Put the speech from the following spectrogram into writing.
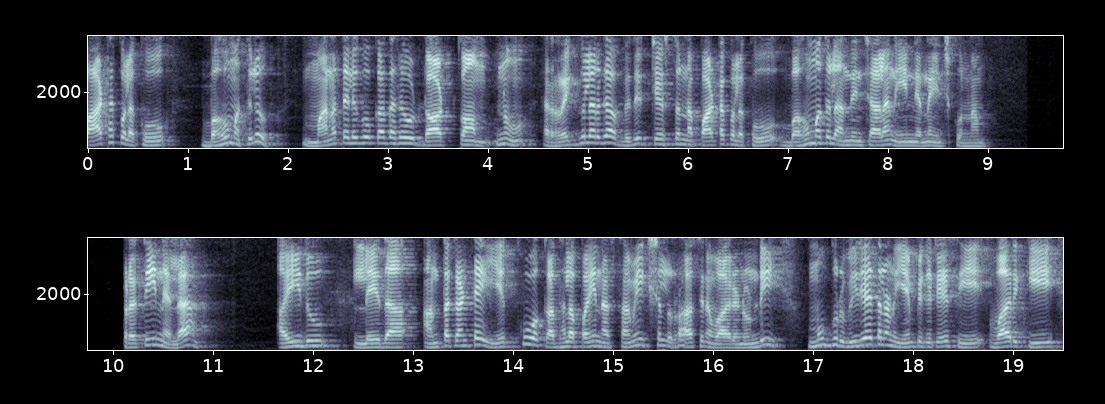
పాఠకులకు బహుమతులు మన తెలుగు కథలు డాట్ కామ్ను రెగ్యులర్గా విజిట్ చేస్తున్న పాఠకులకు బహుమతులు అందించాలని నిర్ణయించుకున్నాం. ప్రతీ నెల ఐదు లేదా అంతకంటే ఎక్కువ కథలపైన సమీక్షలు రాసిన వారి నుండి ముగ్గురు విజేతలను ఎంపిక చేసి వారికి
